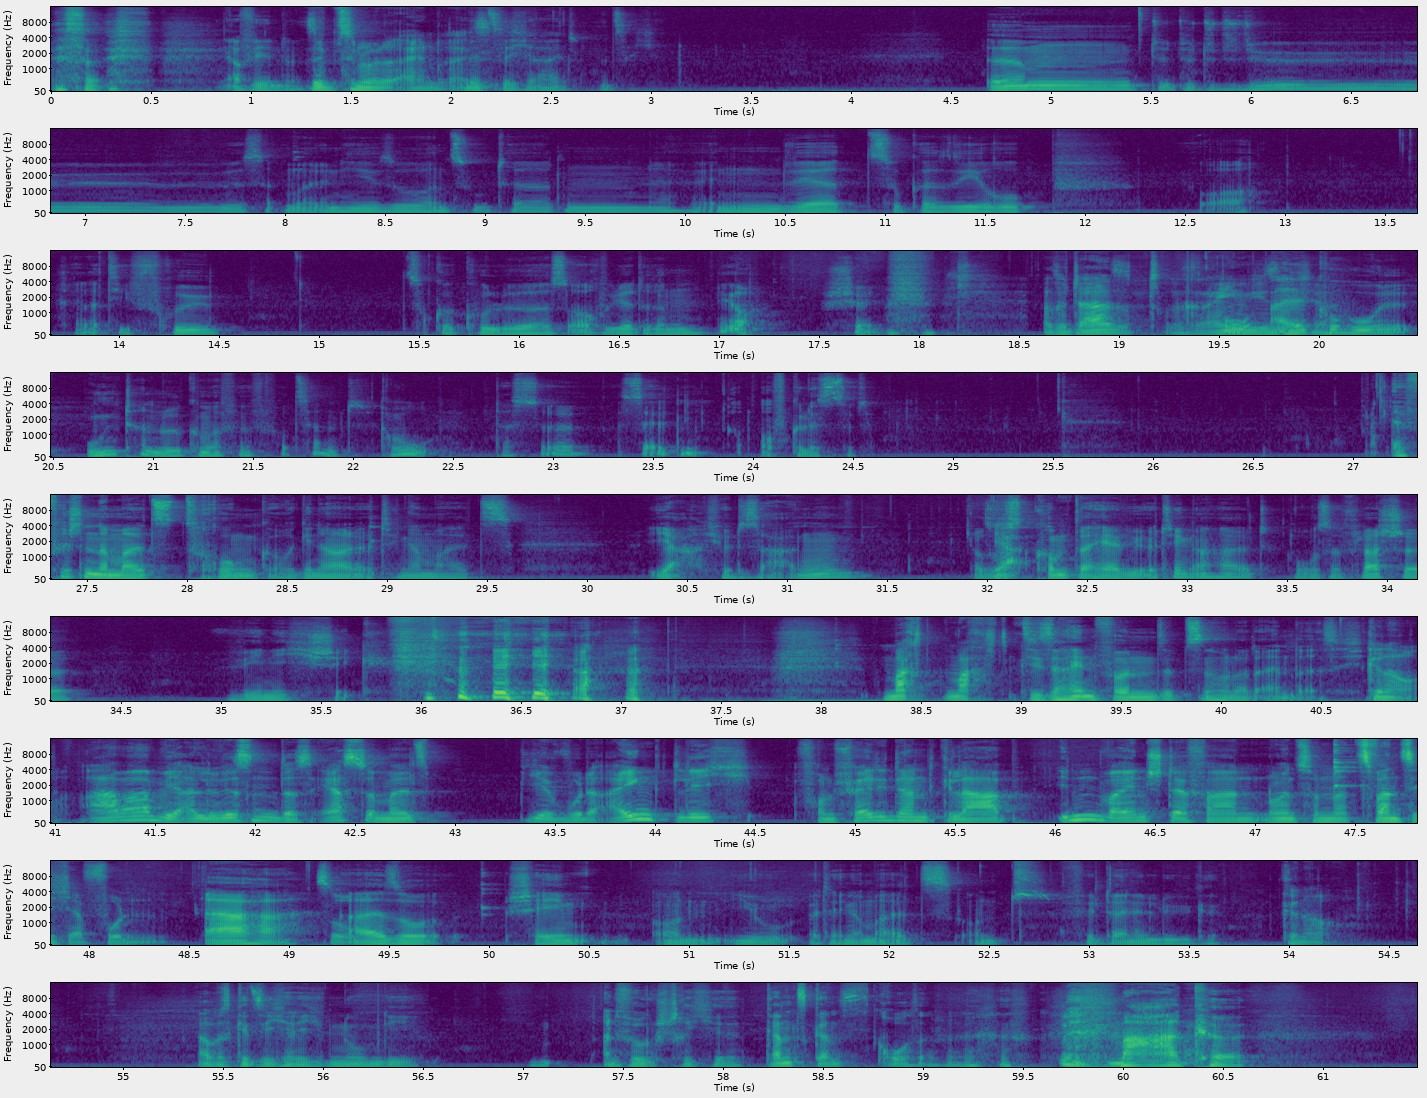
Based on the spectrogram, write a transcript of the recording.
Also, auf jeden Fall. Mit 1731. Sicherheit, mit Sicherheit. Ähm, du, du, du. was haben wir denn hier so an Zutaten? In Wert, Zuckersirup, Boah, relativ früh. Zuckercouleur ist auch wieder drin. Ja, schön. Also da rein Oh, Alkohol unter 0,5 Prozent. Oh, Das äh, ist selten aufgelistet. Erfrischender Malztrunk, Original Oettinger Malz. Ja, ich würde sagen, also Ja. es kommt daher wie Oettinger halt, große Flasche, wenig schick. macht, macht, Design von 1731. genau. Aber wir alle wissen, das erste Malzbier wurde eigentlich von Ferdinand Glab in Weinstefan 1920 erfunden. Aha, So. also shame on you, Oettinger Malz, und für deine Lüge. Genau. Aber es geht sicherlich nur um die, Anführungsstriche, ganz, ganz große Marke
